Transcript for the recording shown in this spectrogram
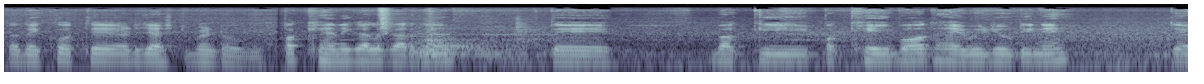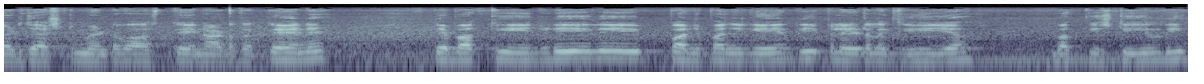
ਤਾਂ ਦੇਖੋ ਉੱਥੇ ਐਡਜਸਟਮੈਂਟ ਹੋ ਗਈ। ਪੱਖਿਆਂ ਦੀ ਗੱਲ ਕਰਦੇ ਆ, ਤੇ ਬਾਕੀ ਪੱਖੇ ਹੀ ਬਹੁਤ ਹੈਵੀ ਡਿਊਟੀ ਨੇ, ਤੇ ਐਡਜਸਟਮੈਂਟ ਵਾਸਤੇ ਨਟ ਦਿੱਤੇ ਹੋਏ ਨੇ, ਤੇ ਬਾਕੀ ਜਿਹੜੀ ਇਹਦੀ 5-5 ਗੇਜ ਦੀ ਪਲੇਟ ਲੱਗੀ ਹੋਈ ਆ, ਬਾਕੀ ਸਟੀਲ ਦੀ,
